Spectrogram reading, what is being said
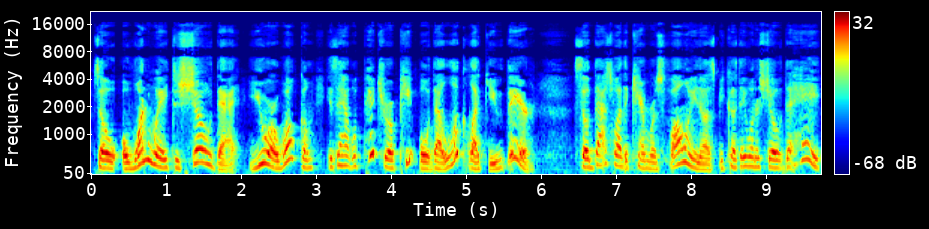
So one way to show that you are welcome is to have a picture of people that look like you there. So that's why the camera is following us because they want to show that, hey,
